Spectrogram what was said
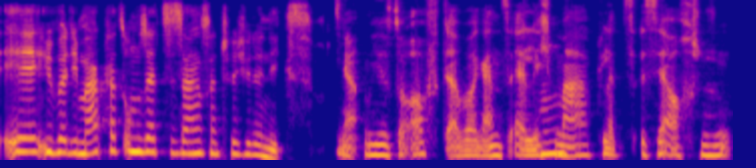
äh, über die Marktplatzumsätze sagen es natürlich wieder nichts. Ja, wie so oft, aber ganz ehrlich, mhm. Marktplatz ist ja auch schon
